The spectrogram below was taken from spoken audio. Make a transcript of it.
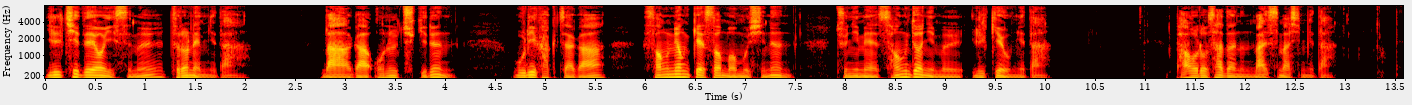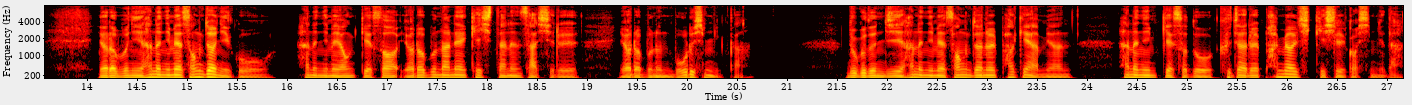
일치되어 있음을 드러냅니다. 나아가 오늘 축일은 우리 각자가 성령께서 머무시는 주님의 성전임을 일깨웁니다. 바오로 사단은 말씀하십니다. 여러분이 하느님의 성전이고 하느님의 영께서 여러분 안에 계시다는 사실을 여러분은 모르십니까? 누구든지 하느님의 성전을 파괴하면 하느님께서도 그 자를 파멸시키실 것입니다.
